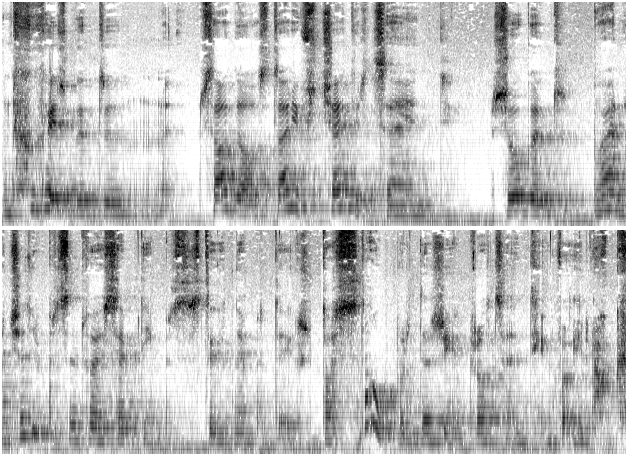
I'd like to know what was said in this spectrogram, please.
Pagājušajā gadā sadalījums tarifs 4 centi. Šogad vai nu 14 vai 17, es tagad nepateikšu. Tas nav par dažiem procentiem vairāk.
